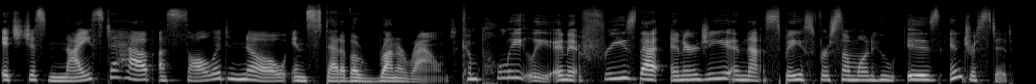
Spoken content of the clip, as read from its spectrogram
It's just nice to have a solid no instead of a runaround. Completely. And it frees that energy and that space for someone who is interested.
